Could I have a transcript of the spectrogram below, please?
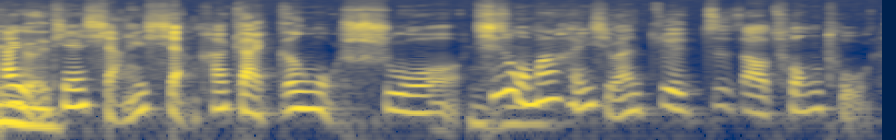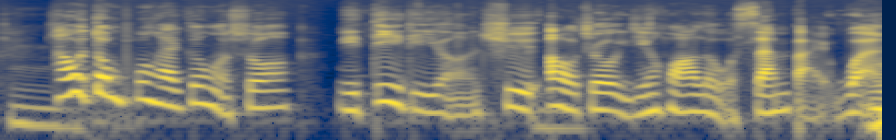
他有一天想一想，他敢跟我说，其实我妈很喜欢最制造冲突，他会动不动来跟我说：“你弟弟啊，去澳洲已经花了我三百万。”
